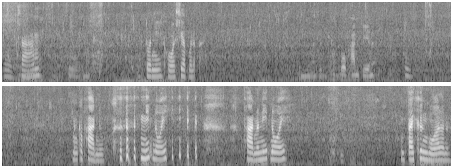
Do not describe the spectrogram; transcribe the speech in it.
โอ้สามโอ้โหเนาะตัวนี้หัวเสียบหมาแล้วเป็นเหมือนเป็นโบพานเกณฑ์อะ มันก็ผ่านอยู่ นิดน้อย ผ่านมานิดน้อย มันไปครึ่งหัวแล้วนะ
